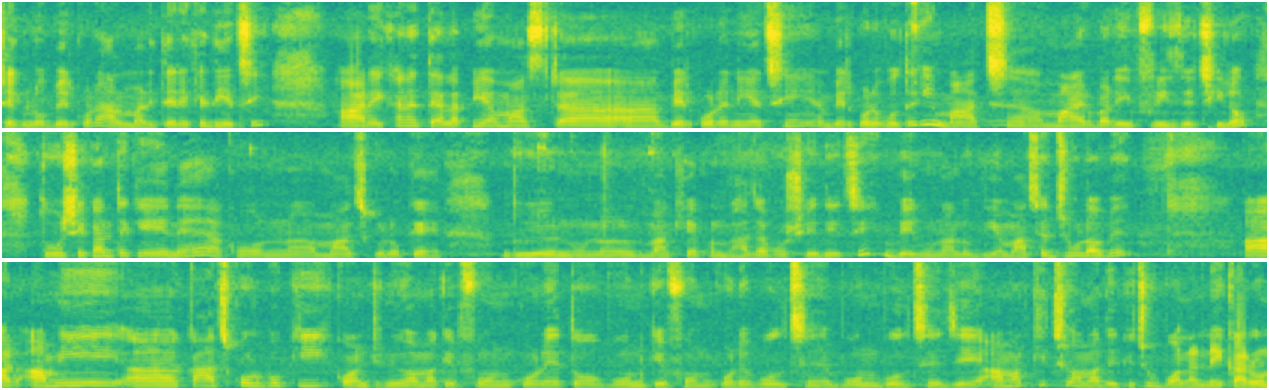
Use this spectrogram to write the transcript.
সেগুলো বের করে আলমারিতে রেখে দিয়েছি। আর এখানে তেলাপিয়া মাছটা বের করে নিয়েছি। বের করে বলতে কি, মাছ মায়ের বাড়ি ফ্রিজে ছিল। তো সেখান থেকে এনে এখন মাছগুলোকে ধুয়ে নুন, মাখিয়ে এখন ভাজা বসিয়ে দিয়েছি। বেগুন, আলু দিয়ে মাছের ঝোল হবে। আর আমি কাজ করব কি? কন্টিনিউ আমাকে ফোন করে, তো বোনকে ফোন করে বলছে, বোন বলছে যে, আমার কিছু, আমাদের কিছু বলার নেই, কারণ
